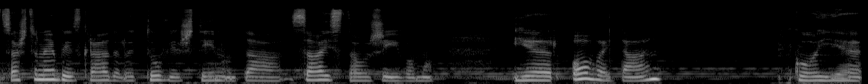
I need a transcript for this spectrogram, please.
zašto ne bi izgradili tu vještinu da zaista uživamo? Jer ovaj dan koji je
